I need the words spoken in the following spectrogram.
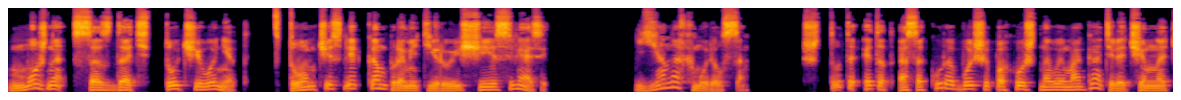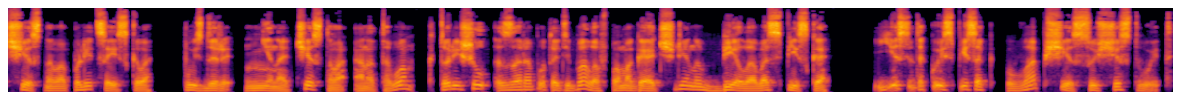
можно создать то, чего нет, в том числе компрометирующие связи. Я нахмурился. Что-то этот Асакура больше похож на вымогателя, чем на честного полицейского. Пусть даже не на честного, а на того, кто решил заработать баллов, помогая члену белого списка. Если такой список вообще существует.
